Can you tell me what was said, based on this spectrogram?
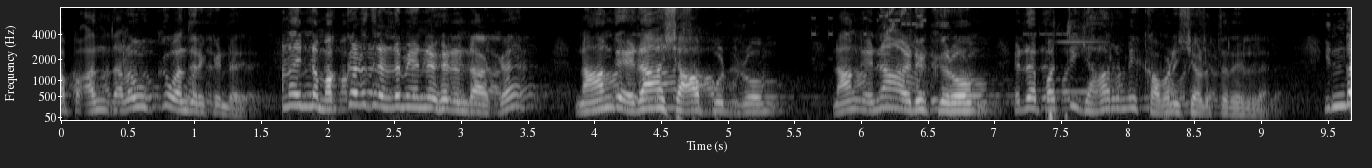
அப்போ அந்த அளவுக்கு வந்திருக்கின்றது. ஆனால் இந்த மக்களிடத்தில் எல்லாமே என்ன கேட்டாக்க நாங்கள் என்ன சாப்பிட்றோம் நாங்கள் என்ன எடுக்கிறோம் இதை பற்றி யாருமே கவனம் செலுத்துறதில்லை. இந்த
